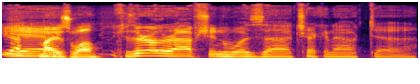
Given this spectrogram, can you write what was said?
Yeah, might as well. Because their other option was uh, checking out uh,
